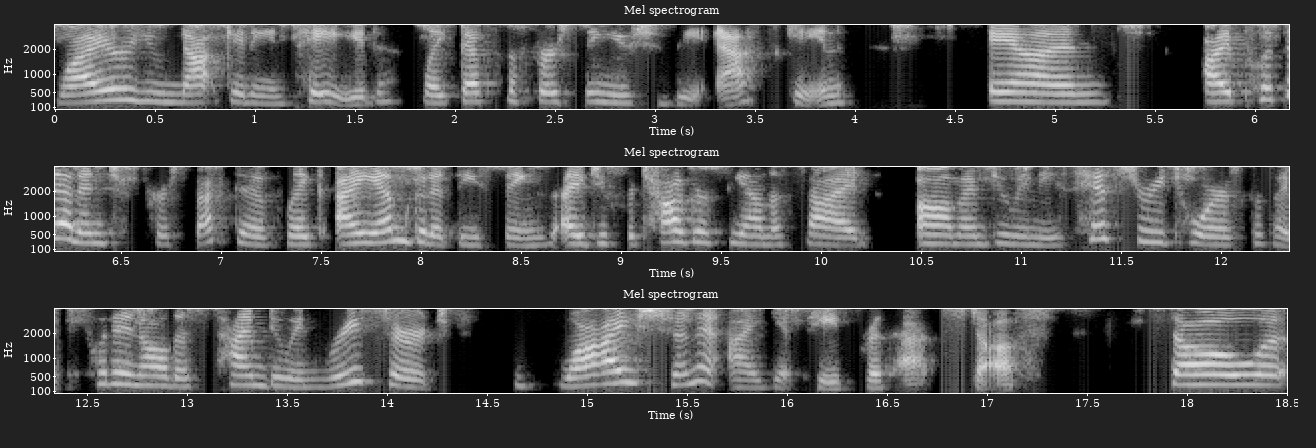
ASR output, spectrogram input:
why are you not getting paid? Like that's the first thing you should be asking. And I put that into perspective. Like I am good at these things. I do photography on the side. Um, I'm doing these history tours because I put in all this time doing research. Why shouldn't I get paid for that stuff? So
